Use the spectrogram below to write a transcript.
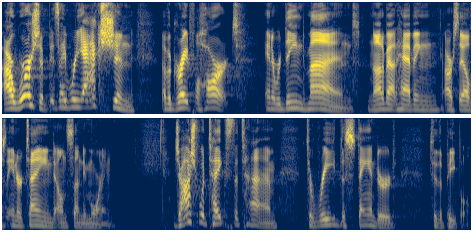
Our worship is a reaction of a grateful heart and a redeemed mind not about having ourselves entertained on sunday morning. Joshua takes the time to read the standard to the people.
